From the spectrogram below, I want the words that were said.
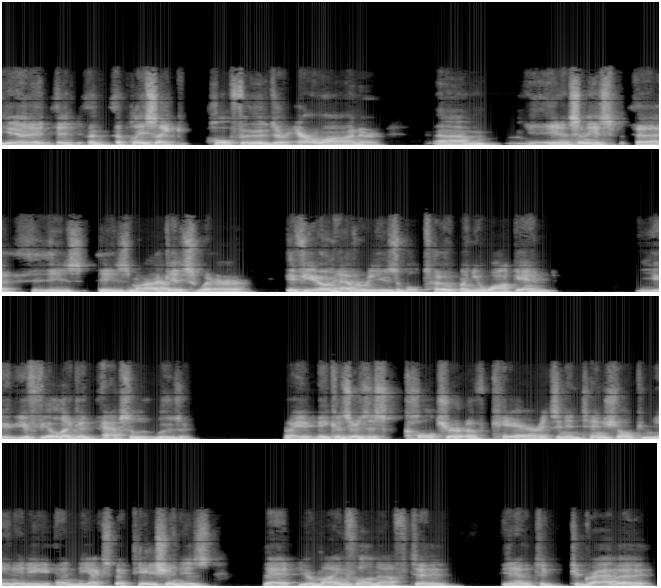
you know a, a, place like Whole Foods or Erewhon or um, you know some of these uh, these these markets where if you don't have a reusable tote when you walk in, you you feel like an absolute loser, right? Because there's this culture of care. It's an intentional community, and the expectation is that you're mindful enough to, you know, to to grab a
